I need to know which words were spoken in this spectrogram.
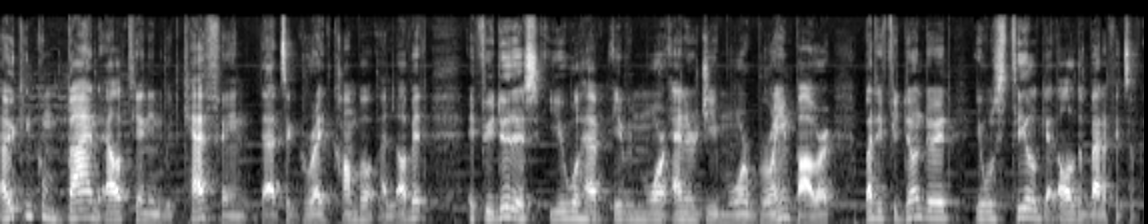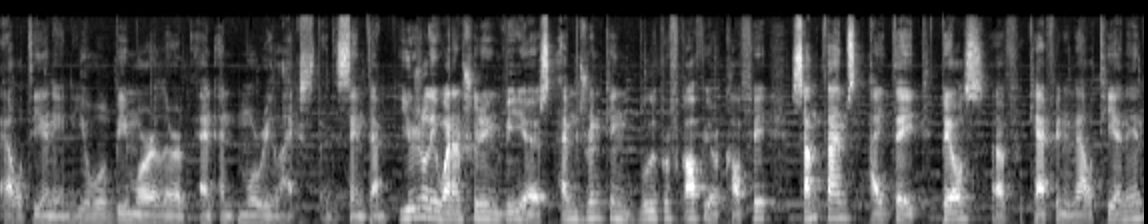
Now you can combine L-theanine with caffeine, that's a great combo, I love it. If you do this, you will have even more energy, more brain power, but if you don't do it, you will still get all the benefits of L-theanine. You will be more alert and, and more relaxed at the same time. Usually when I'm shooting videos, I'm drinking bulletproof coffee or coffee. Sometimes I take pills of caffeine and L-theanine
